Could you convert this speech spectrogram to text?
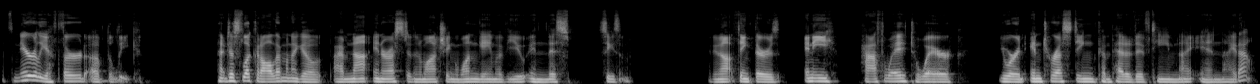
That's nearly a third of the league. I just look at all of them and I go, I'm not interested in watching one game of you in this season. I do not think there's any pathway to where you are an interesting competitive team night in, night out.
